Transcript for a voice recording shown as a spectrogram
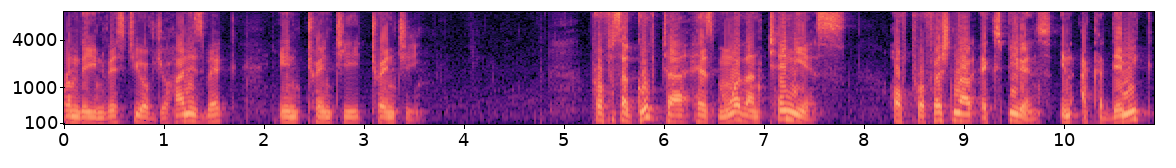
from the University of Johannesburg in 2020. Professor Gupta has more than 10 years of professional experience in academic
